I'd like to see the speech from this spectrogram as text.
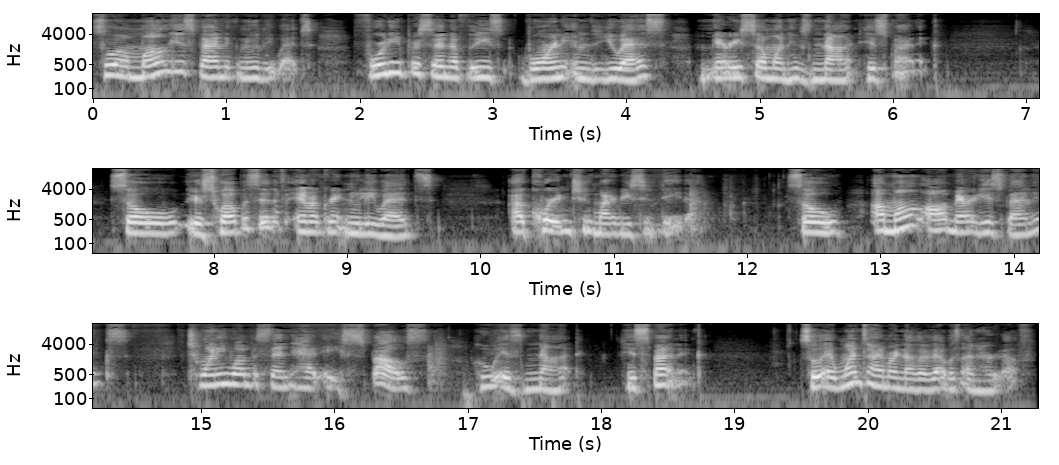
So among Hispanic newlyweds, 40% of these born in the US marry someone who's not Hispanic. So there's 12% of immigrant newlyweds, according to my recent data. So among all married Hispanics, 21% had a spouse who is not Hispanic. So at one time or another, that was unheard of.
